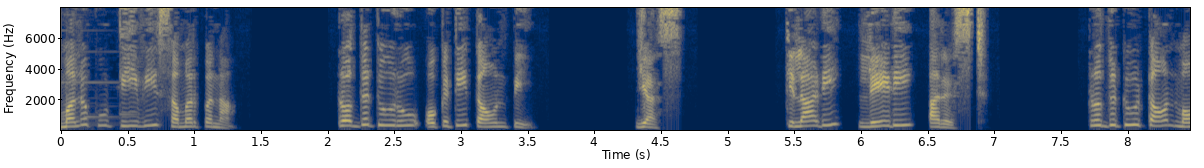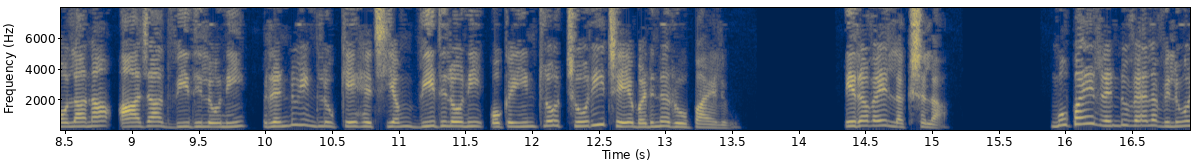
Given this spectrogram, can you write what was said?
మలుపు టీవీ సమర్పణ. ప్రొద్దటూరు ఒకటి టౌన్ పి. ఎస్. కిలాడి lady arrest. Proddatur town Maulana Azad వీధిలోని రెండు ఇండ్లు కేహెచ్ఎం వీధిలోని ఒక ఇంట్లో చోరీ చేయబడిన రూపాయలు. ఇరవై లక్షల. ముప్పై రెండు వేల విలువ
